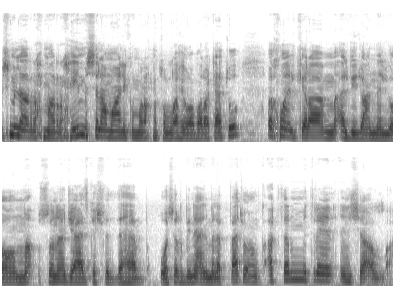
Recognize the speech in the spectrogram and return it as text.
بسم الله الرحمن الرحيم. السلام عليكم ورحمة الله وبركاته. أخواني الكرام الفيديو عنا اليوم صنع جهاز كشف الذهب وسر بناء الملفات وعمق أكثر من مترين إن شاء الله.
